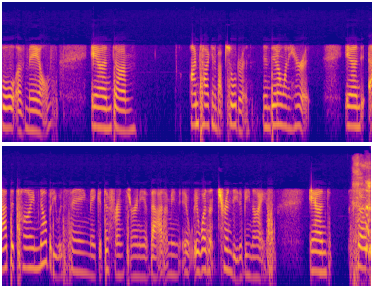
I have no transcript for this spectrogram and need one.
full of males, and um, I'm talking about children, and they don't want to hear it. And at the time, nobody was saying make a difference or any of that. I mean, it, it wasn't trendy to be nice. And so,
